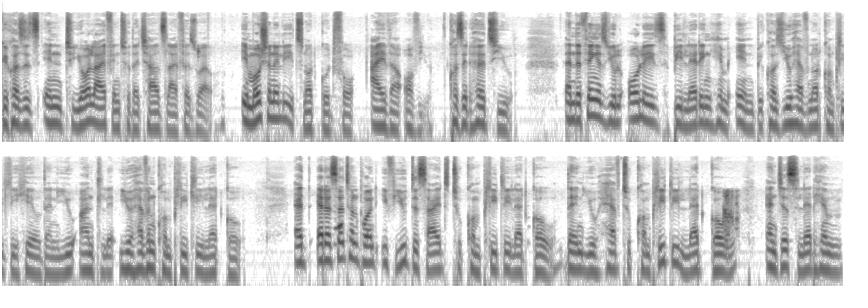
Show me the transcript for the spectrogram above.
because it's into your life into the child's life as well emotionally it's not good for either of you because it hurts you and the thing is you'll always be letting him in because you have not completely healed and you aren't le- you haven't completely let go at, at a certain point, if you decide to completely let go, then you have to completely let go and just let him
